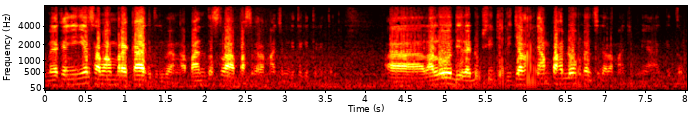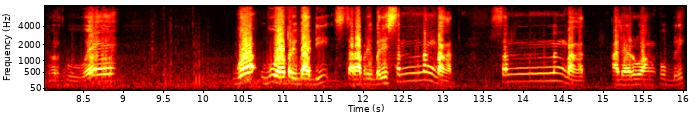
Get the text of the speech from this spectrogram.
banyak yang nyinyir sama mereka gitu dibilang nggak pantas lah apa segala macam gitu gitu gitu. Uh, lalu direduksi jadi jangan nyampah dong dan segala macamnya gitu. Menurut gue, gue gue pribadi secara pribadi seneng banget, seneng banget ada ruang publik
